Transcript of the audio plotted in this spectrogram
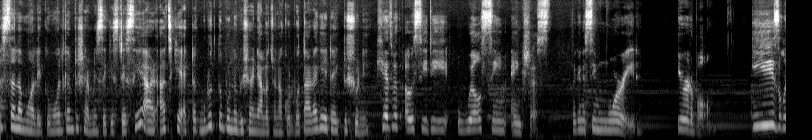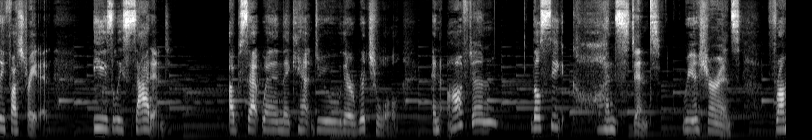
আসসালামু আলাইকুম ওয়েলকাম টু শারমিন সেকি স্টেসি আর আজকে একটা গুরুত্বপূর্ণ বিষয় নিয়ে আলোচনা করব তার আগে এটা একটু শুনি Kids with OCD will seem anxious. They're going to seem worried, irritable, easily frustrated, easily saddened, upset when they can't do their ritual, and often they'll seek constant reassurance from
